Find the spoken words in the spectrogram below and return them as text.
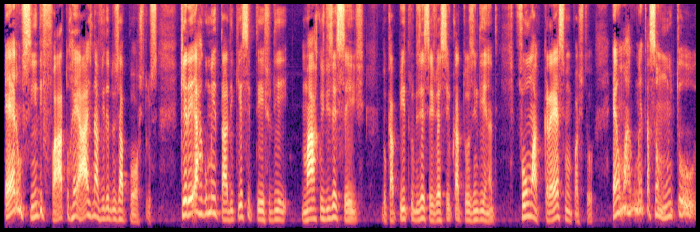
eram sim, de fato, reais na vida dos apóstolos. Querer argumentar de que esse texto de Marcos 16, do capítulo 16, versículo 14 em diante, foi um acréscimo, pastor, é uma argumentação muito.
